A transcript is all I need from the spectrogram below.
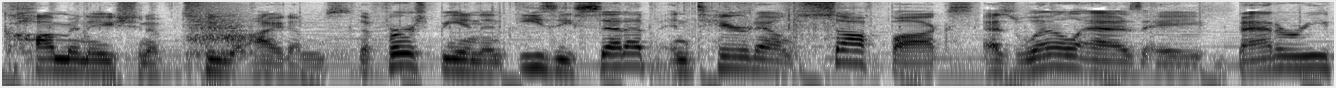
combination of two items. The first being an easy setup and tear down softbox, as well as a battery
